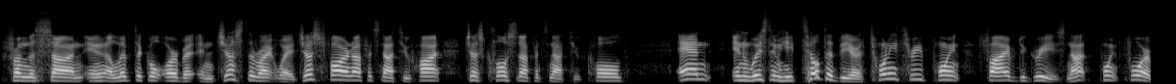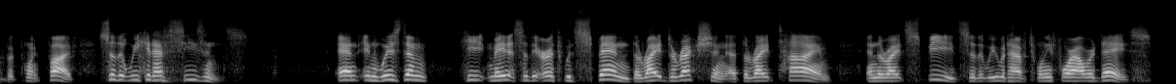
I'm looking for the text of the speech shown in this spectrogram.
from the sun in an elliptical orbit in just the right way, just far enough it's not too hot, just close enough it's not too cold. And in wisdom, he tilted the earth 23.5 degrees, not 0.4, but 0.5, so that we could have seasons. And in wisdom, he made it so the earth would spin the right direction at the right time and the right speed so that we would have 24 hour days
